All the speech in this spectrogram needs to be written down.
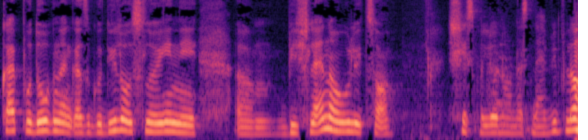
kaj podobnega zgodilo v Sloveniji, um, bi šle na ulico? Šest milijonov nas ne bi bilo,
